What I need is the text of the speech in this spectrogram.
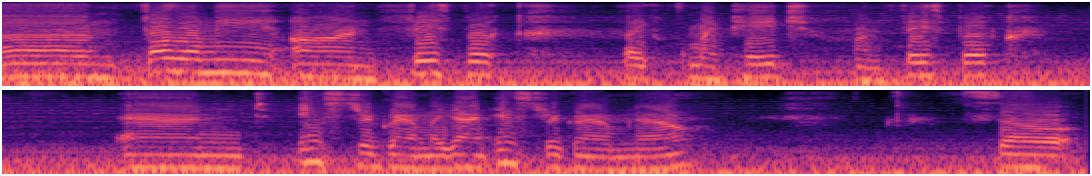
Um, follow me on Facebook, like my page on Facebook and Instagram. I got an Instagram now. So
